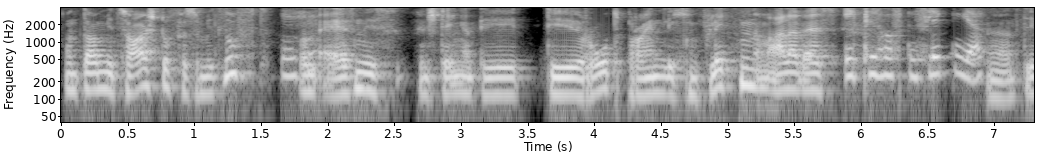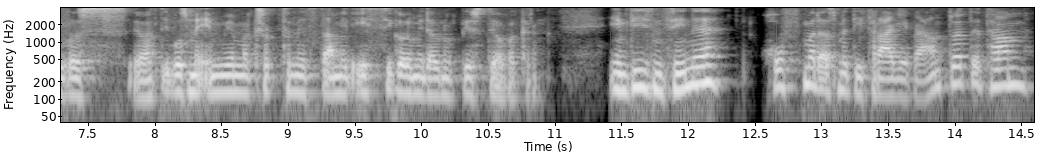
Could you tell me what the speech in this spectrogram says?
und dann mit Sauerstoff, also mit Luft, und Eisen ist, entstehen die, die rotbräunlichen Flecken normalerweise. Ekelhaften Flicken, ja. Ja, die was, ja, die was wir eben, wie wir gesagt haben, jetzt da mit Essig oder mit einer Bürste runterkriegen. In diesem Sinne hoffen wir, dass wir die Frage beantwortet haben.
